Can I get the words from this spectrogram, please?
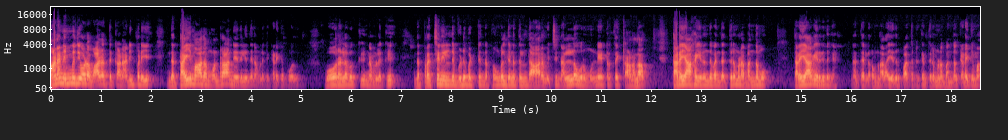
மன நிம்மதியோடு வாழறதுக்கான அடிப்படையே இந்த தை மாதம் ஒன்றாம் தேதியிலேருந்து நம்மளுக்கு கிடைக்க போகுது. ஓரளவுக்கு நம்மளுக்கு இந்த பிரச்சனையிலேருந்து விடுபட்டு இந்த பொங்கல் தினத்திலேருந்து ஆரம்பித்து நல்ல ஒரு முன்னேற்றத்தை காணலாம். தடையாக இருந்து வந்த திருமண பந்தமும் தடையாக இருக்குதுங்க. நான் தெரியல ரொம்ப நாளாக எதிர்பார்த்துட்ருக்கேன் திருமண பந்தம் கிடைக்குமா?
